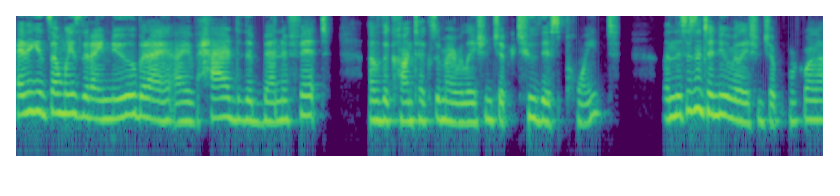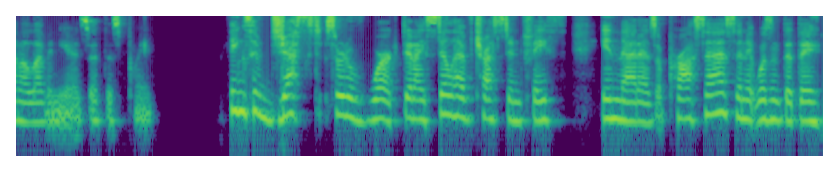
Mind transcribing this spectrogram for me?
think in some ways that I knew, but I, I've had the benefit of the context of my relationship to this point. and this isn't a new relationship. We're going on 11 years at this point. Things have just sort of worked, and I still have trust and faith in that as a process. And it wasn't that they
